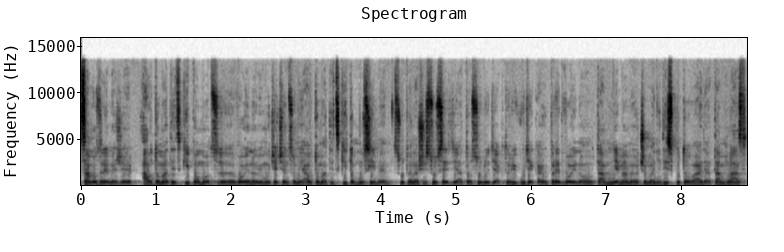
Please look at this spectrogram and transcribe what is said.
samozrejme, že automaticky pomoc e, vojnovým utečencom je automaticky, to musíme. Sú to naši susedia, to sú ľudia, ktorí utekajú pred vojnou, tam nemáme o čom ani diskutovať a tam hlas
